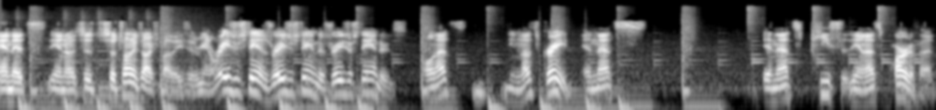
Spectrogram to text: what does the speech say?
and it's you know so, so Tony talks about these you know raise your standards, raise your standards, raise your standards. Well, that's you know that's great, and that's and that's piece you know that's part of it.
